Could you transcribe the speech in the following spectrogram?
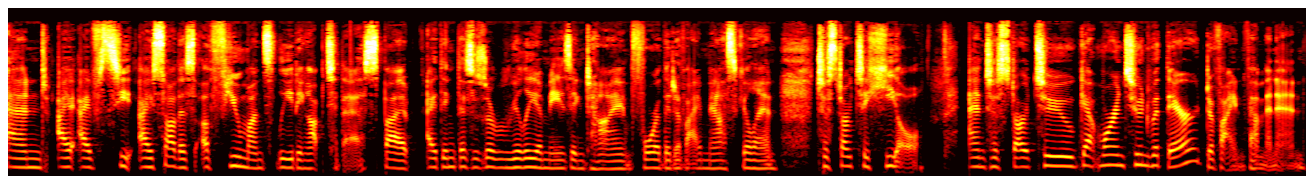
and I, I've see I saw this a few months leading up to this, but I think this is a really amazing time for the divine masculine to start to heal and to start to get more in tune with their divine feminine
